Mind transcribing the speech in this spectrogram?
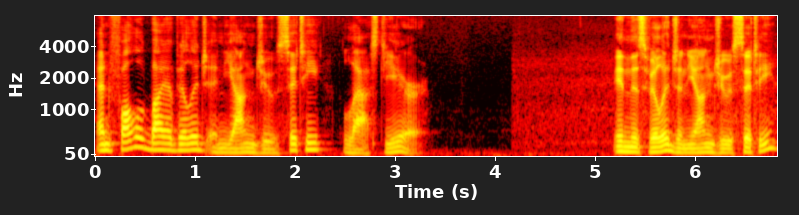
and followed by a village in Yangju City last year. In this village in Yangju City,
